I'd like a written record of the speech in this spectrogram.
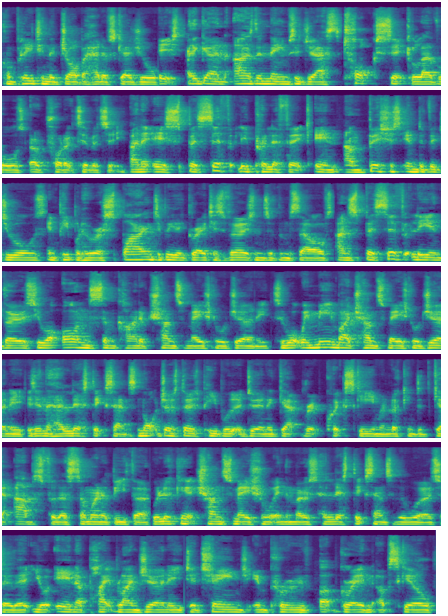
completing the job ahead of schedule. It's again, as the name suggests, toxic levels of productivity. And it is specifically prolific in ambitious individuals, in people who are aspiring to be the greatest versions of themselves, and specifically in those who are on some kind of transformational journey. So, what we mean by transformational journey is in the holistic sense, not just those people that are doing a get rip quick scheme and looking to get abs for their summer in Ibiza. We're looking at trans transformational in the most holistic sense of the word, so that you're in a pipeline journey to change, improve, upgrade, and upskill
